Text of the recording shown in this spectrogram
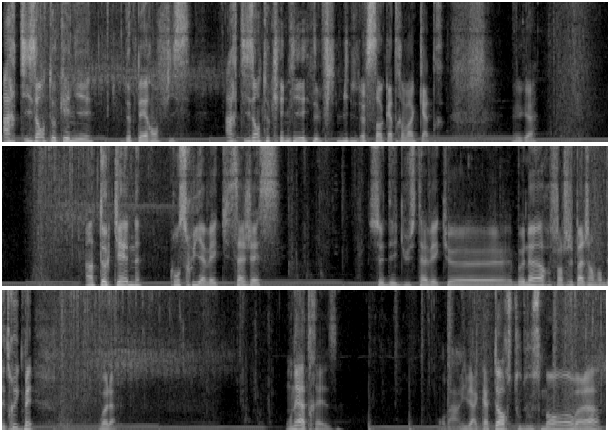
Artisan tokenier, de père en fils. Artisan tokenier depuis 1984. Les gars. Un token construit avec sagesse se déguste avec euh, bonheur. Enfin, je sais pas, j'invente des trucs, mais voilà. On est à 13. On va arriver à 14 tout doucement, voilà.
